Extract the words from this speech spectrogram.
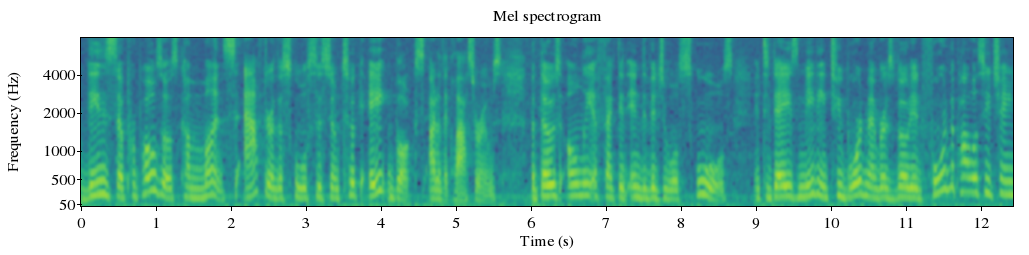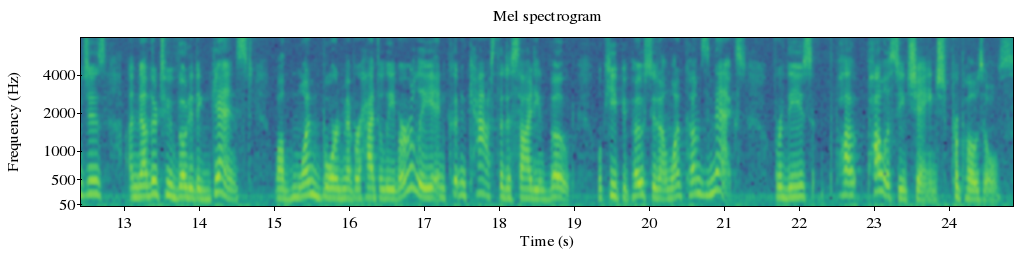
These uh, proposals come months after the school system took eight books out of the classrooms, but those only affected individual schools. In today's meeting, two board members voted for the policy changes, another two voted against, while one board member had to leave early and couldn't cast the deciding vote. We'll keep you posted on what comes next for these po policy change proposals.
